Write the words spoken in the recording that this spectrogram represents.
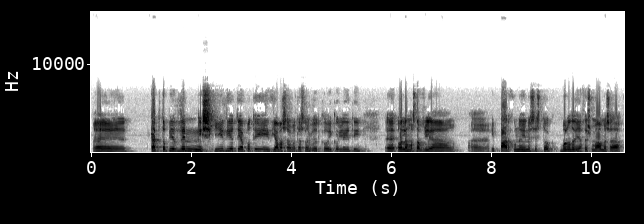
Ε, κάτι το οποίο δεν ισχύει, διότι από ό,τι διάβασα μετά στον εκδοτικό οίκο λέει ότι ε, όλα μας τα βιβλία ε, υπάρχουν, είναι σε stock, μπορούμε να τα διαθέσουμε άμεσα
